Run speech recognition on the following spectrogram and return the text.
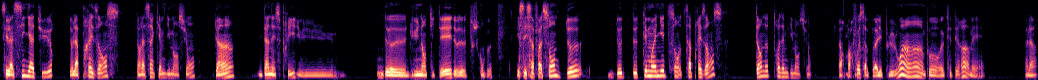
c'est la signature de la présence dans la cinquième dimension d'un esprit, d'une entité, de tout ce qu'on veut. Et c'est sa façon de, de, témoigner de, sa présence dans notre troisième dimension. Alors parfois ça peut aller plus loin, hein, etc. Mais voilà.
